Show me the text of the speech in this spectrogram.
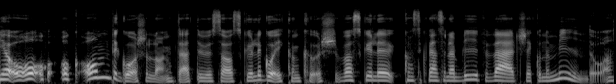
Ja, och, och, och om det går så långt att USA skulle gå i konkurs, vad skulle konsekvenserna bli för världsekonomin då?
